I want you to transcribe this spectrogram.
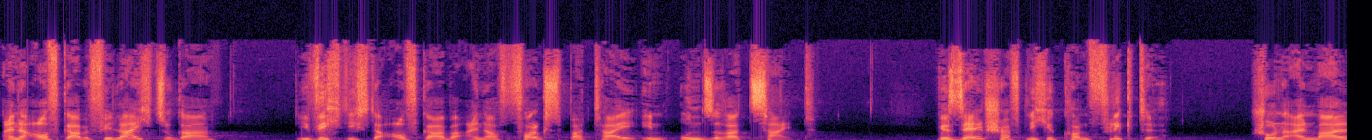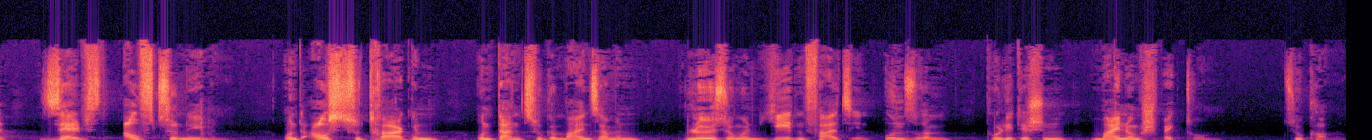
eine Aufgabe, vielleicht sogar die wichtigste Aufgabe einer Volkspartei in unserer Zeit. Gesellschaftliche Konflikte schon einmal selbst aufzunehmen und auszutragen und dann zu gemeinsamen Lösungen, jedenfalls in unserem politischen Meinungsspektrum zu kommen.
